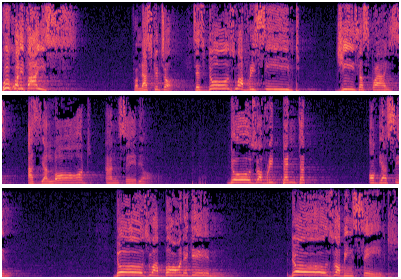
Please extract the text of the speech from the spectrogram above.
Who qualifies? From that scripture, says, those who have received Jesus Christ as their Lord and Savior. Those who have repented of their sin. Those who are born again. Those who have been saved.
